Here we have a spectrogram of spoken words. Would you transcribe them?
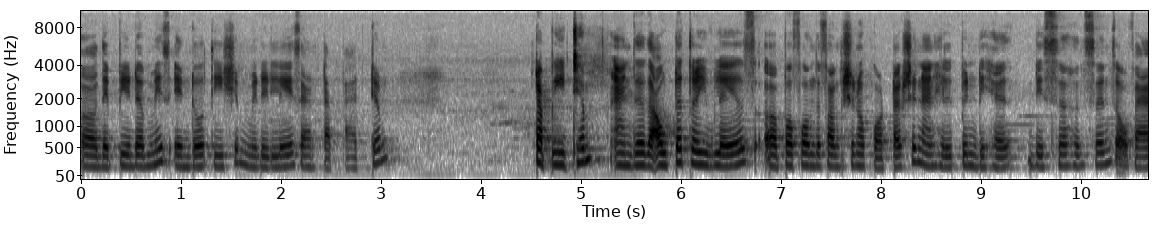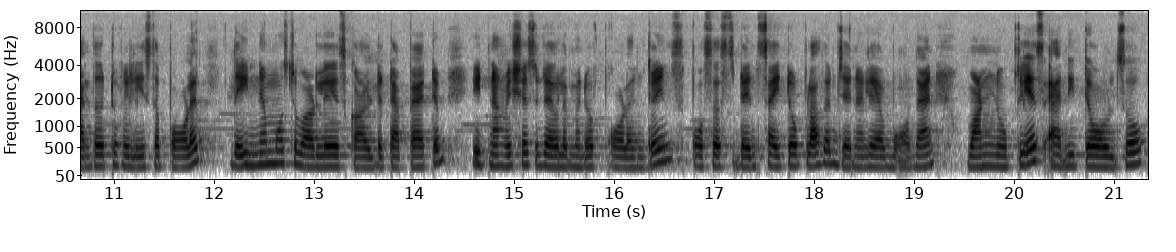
uh, the epidermis, endothecium, middle layers and tapetum tapetum and the, the outer three layers uh, perform the function of protection and help in dehiscence of anther to release the pollen. The innermost wall layer is called the tapetum. It nourishes the development of pollen grains, possesses dense cytoplasm, generally have more than one nucleus and it also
